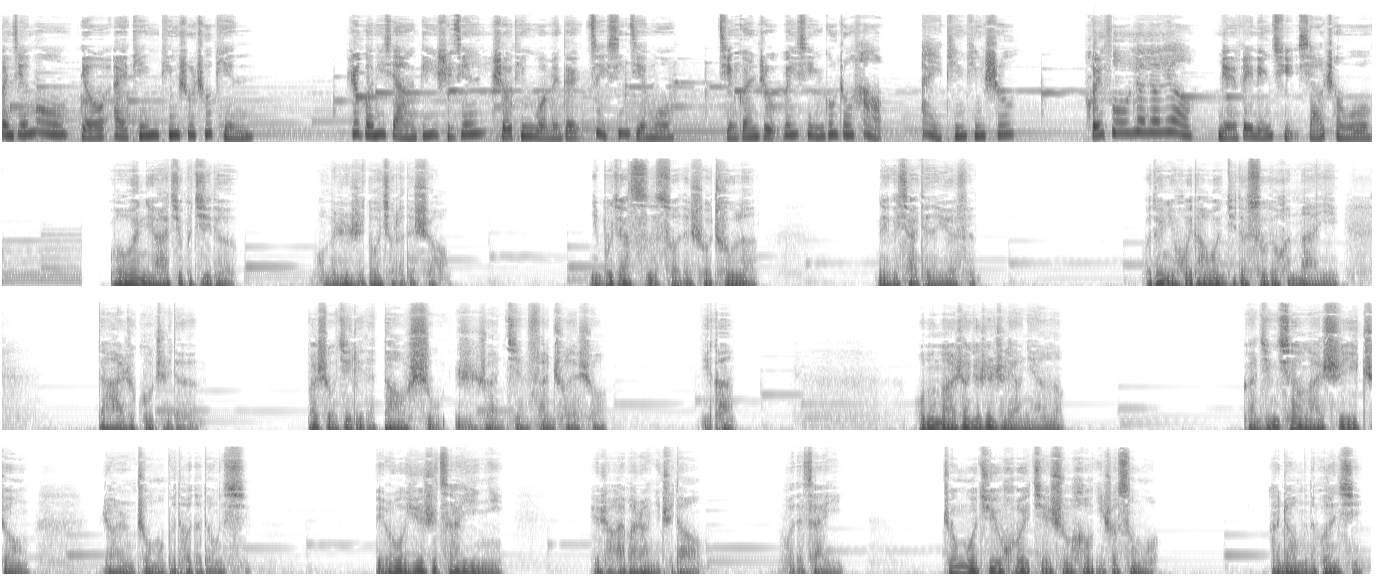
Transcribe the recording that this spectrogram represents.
本节目由爱听听书出品。如果你想第一时间收听我们的最新节目，请关注微信公众号“爱听听书”，回复“六六六”免费领取小宠物。我问你还记不记得我们认识多久了的时候，你不加思索的说出了那个夏天的月份。我对你回答问题的速度很满意，但还是固执的。把手机里的倒数日软件翻出来说：“你看，我们马上就认识两年了。感情向来是一种让人捉摸不透的东西。比如，我越是在意你，越是害怕让你知道我的在意。周末聚会结束后，你说送我，按照我们的关系，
